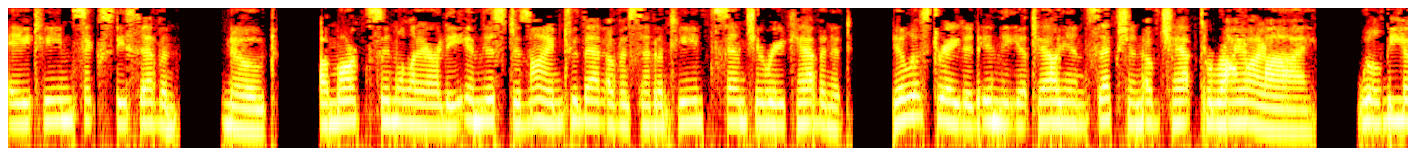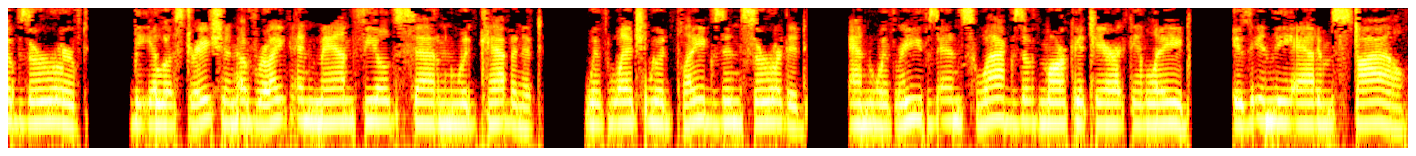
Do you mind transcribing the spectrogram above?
1867. Note, a marked similarity in this design to that of a 17th century cabinet, illustrated in the Italian section of chapter III, will be observed. The illustration of Wright and Mansfield's satinwood cabinet, with wedgwood plagues inserted, and with wreaths and swags of marqueterie inlaid, is in the Adams style,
